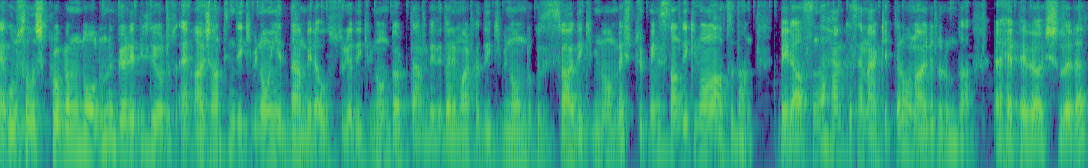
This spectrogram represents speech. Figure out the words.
e, ulusal aşı programında olduğunu görebiliyoruz. E, Arjantin'de 2017'den beri, Avusturya'da 2014'ten beri, Danimarka'da 2019, İsrail'de 2015, Türkmenistan'da 2016'dan beri aslında hem kız hem erkeklere onaylı durumda e, HPV aşıları.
